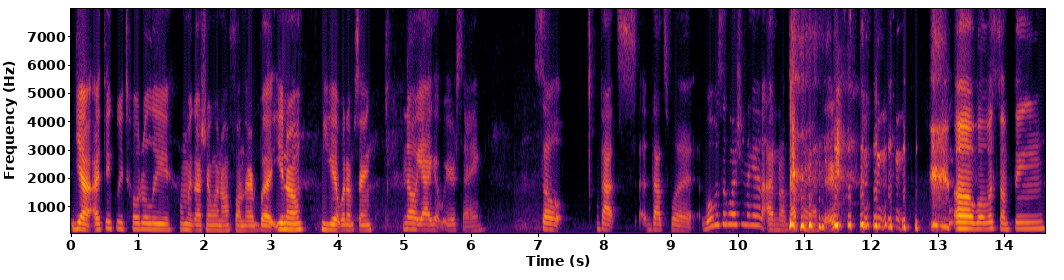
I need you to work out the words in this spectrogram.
yeah, I think we totally oh my gosh, I went off on there, but you know, you get what I'm saying. No, yeah, I get what you're saying. So that's that's what what was the question again? I don't know. That's my answer. uh what was something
